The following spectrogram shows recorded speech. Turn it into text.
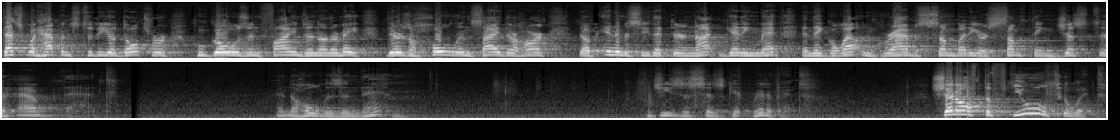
That's what happens to the adulterer who goes and finds another mate. There's a hole inside their heart of intimacy that they're not getting met, and they go out and grab somebody or something just to have that. And the hole is in them. Jesus says, get rid of it. Shut off the fuel to it.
